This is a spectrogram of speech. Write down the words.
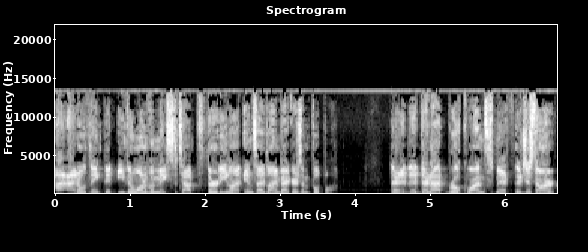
I, I don't think that either one of them makes the top 30 li- inside linebackers in football. They're, they're- they're not Roquan Smith. They just aren't.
